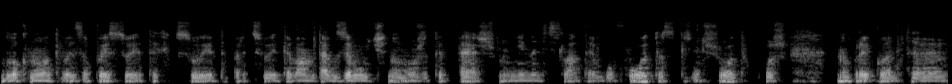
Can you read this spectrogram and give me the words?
блокнот ви записуєте, фіксуєте, працюєте, вам так зручно, можете теж мені надіслати або фото, скріншот, або ж, наприклад, е,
